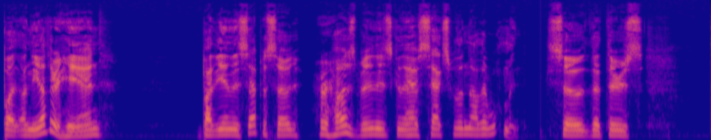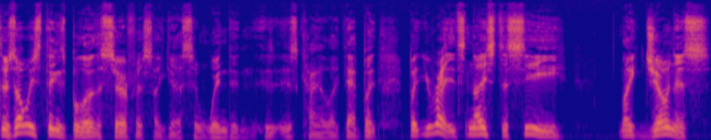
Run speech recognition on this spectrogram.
but on the other hand, by the end of this episode, her husband is going to have sex with another woman, so that there's there's always things below the surface, I guess, and Winden is, is kind of like that. But but you're right. It's nice to see like Jonas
